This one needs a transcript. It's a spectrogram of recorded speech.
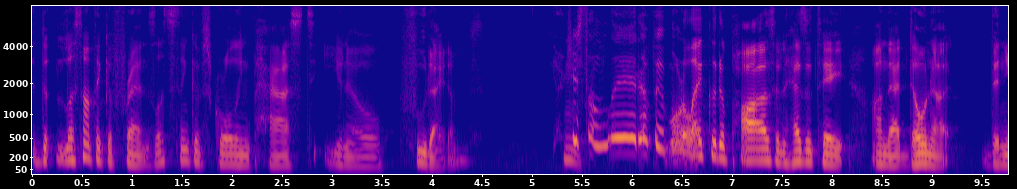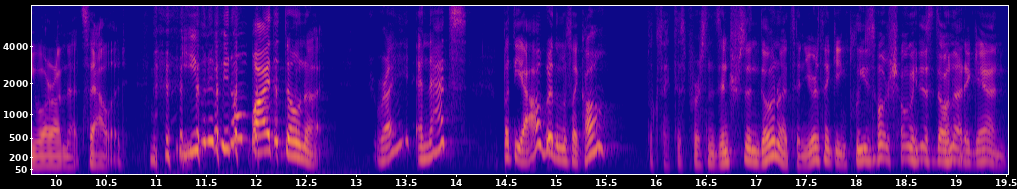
th- let's not think of friends. Let's think of scrolling past, you know, food items. You're hmm. just a little bit more likely to pause and hesitate on that donut than you are on that salad, even if you don't buy the donut, right? And that's but the algorithm is like, oh, looks like this person's interested in donuts. And you're thinking, please don't show me this donut again.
